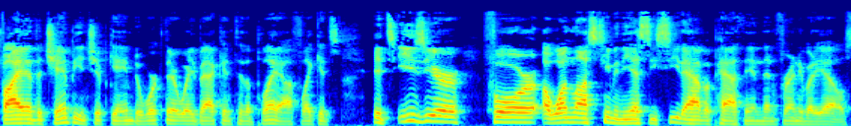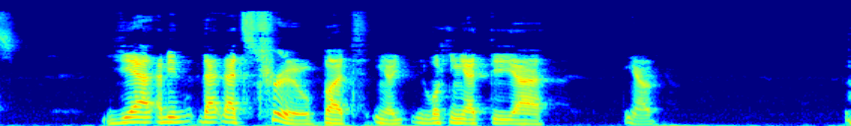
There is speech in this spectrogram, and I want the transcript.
via the championship game to work their way back into the playoff. Like it's it's easier for a one loss team in the SEC to have a path in than for anybody else. Yeah, I mean that that's true, but you know, looking at the uh you know I,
